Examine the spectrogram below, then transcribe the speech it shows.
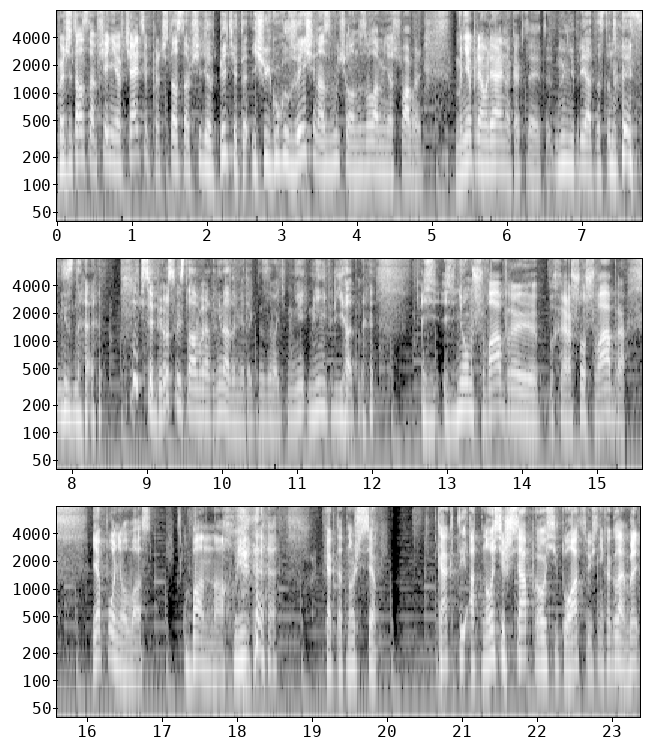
Прочитал сообщение в чате, прочитал сообщение от Пети, это еще и Google женщина озвучила, назвала меня шваброй. Мне прям реально как-то это, ну, неприятно становится, не знаю. Все, беру свои слова обратно, не надо меня так называть, мне, мне неприятно. С, с днем швабры, хорошо швабра. Я понял вас. Бан нахуй. Как ты относишься? Как ты относишься про ситуацию с Никоглаем? Блядь,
